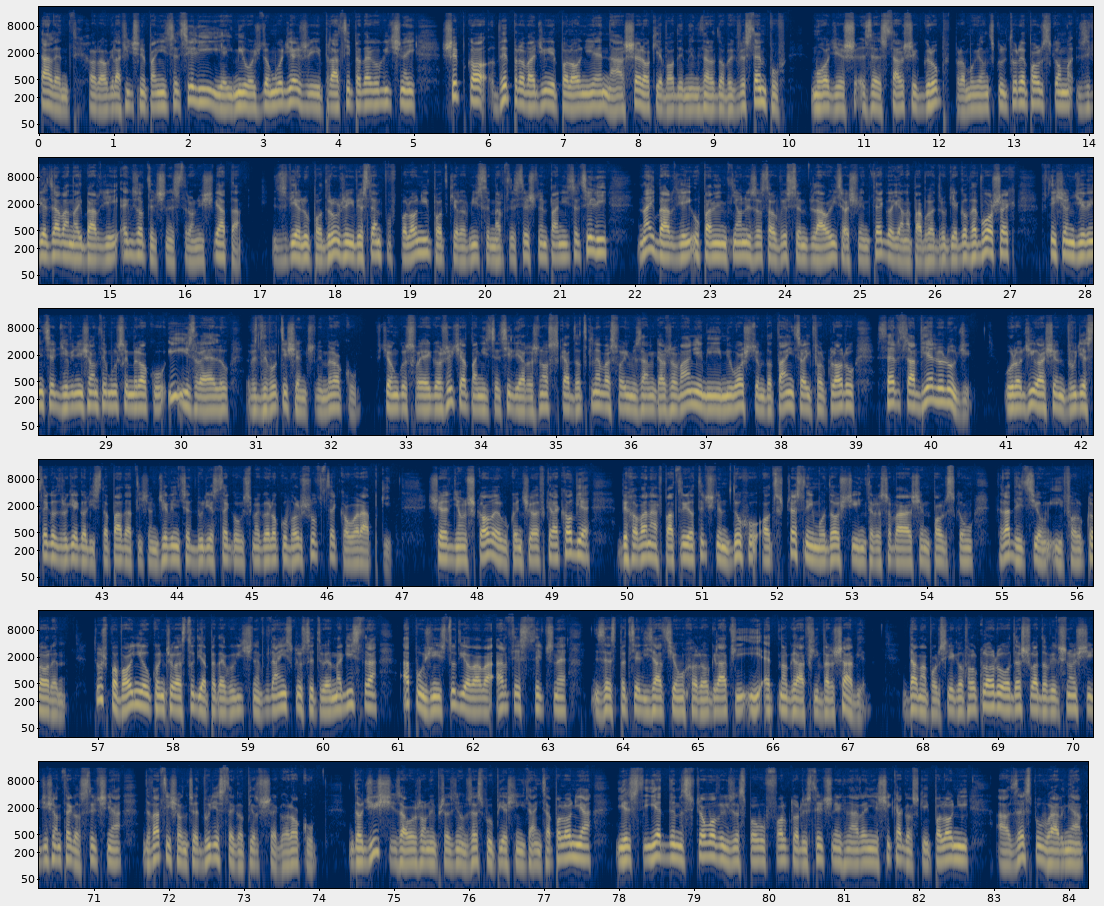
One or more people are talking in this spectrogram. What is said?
Talent choreograficzny pani Cecylii, jej miłość do młodzieży i pracy pedagogicznej szybko wyprowadziły Polonię na szerokie wody międzynarodowych występów – Młodzież ze starszych grup, promując kulturę polską, zwiedzała najbardziej egzotyczne strony świata. Z wielu podróży i występów Polonii pod kierownictwem artystycznym pani Cecylii najbardziej upamiętniony został występ dla Ojca Świętego Jana Pawła II we Włoszech w 1998 roku i Izraelu w 2000 roku ciągu swojego życia pani Cecylia Rożnowska dotknęła swoim zaangażowaniem i miłością do tańca i folkloru serca wielu ludzi. Urodziła się 22 listopada 1928 roku w Olszówce koło Rabki. Średnią szkołę ukończyła w Krakowie. Wychowana w patriotycznym duchu od wczesnej młodości interesowała się polską tradycją i folklorem. Tuż po wojnie ukończyła studia pedagogiczne w Gdańsku z tytułem magistra, a później studiowała artystyczne ze specjalizacją choreografii i etnografii w Warszawie. Dama polskiego folkloru odeszła do wieczności 10 stycznia 2021 roku. Do dziś założony przez nią zespół pieśni i tańca Polonia jest jednym z czołowych zespołów folklorystycznych na arenie chicagowskiej Polonii, a zespół Armia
